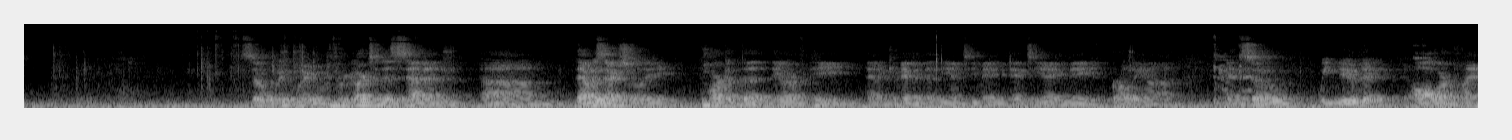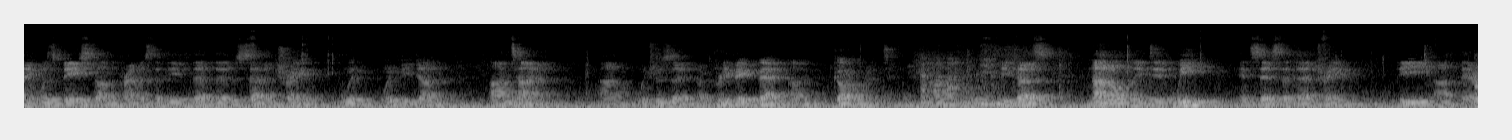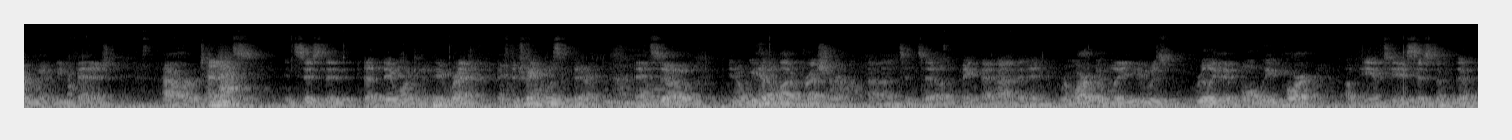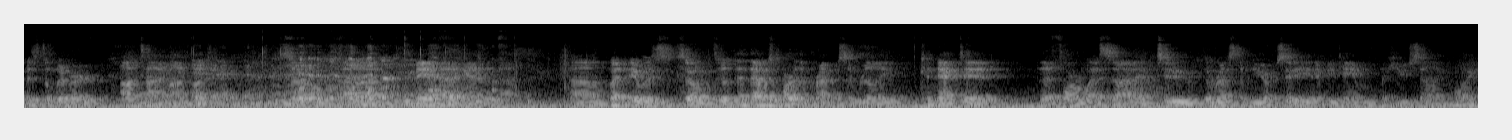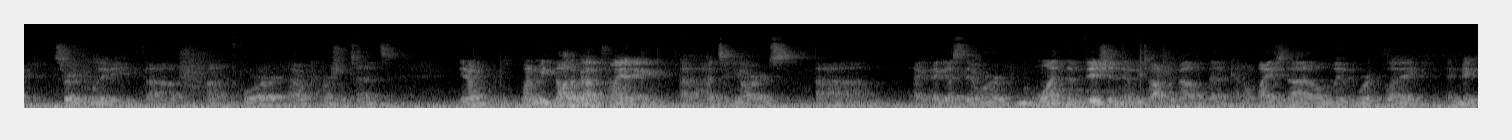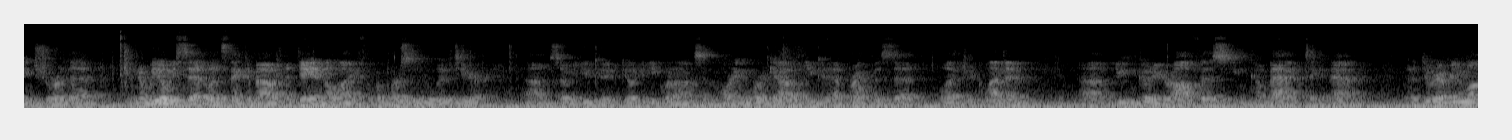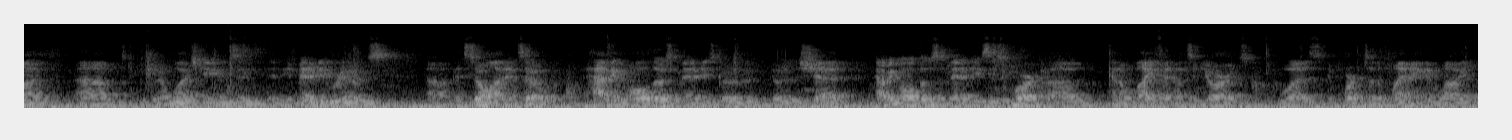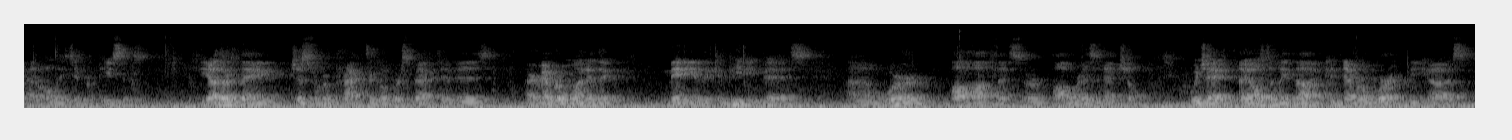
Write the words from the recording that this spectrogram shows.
So with, with regard to the seven, um, that was actually part of the, the RFP and a commitment that the MT made, MTA made early on. And so we knew that all our planning was based on the premise that the, that the seven train would, would be done on time, um, which was a, a pretty big bet on government. Um, Because not only did we insist that that train be uh, there when we finished. Our tenants insisted that they weren't gonna pay rent if the train wasn't there. And so, you know, we had a lot of pressure uh, to, to make that happen. And remarkably, it was really the only part of the MTA system that was delivered on time, on budget. So uh, we may have had a hand in that. Um, but it was, so, so that, that was part of the premise. It really connected the far west side to the rest of New York City, and it became a huge selling point, certainly um, um, for our commercial tenants. You know, when we thought about planning uh, Hudson Yards, I, guess there were, one, the vision that we talked about, that kind of lifestyle, live, work, play, and making sure that, you know, we always said, let's think about a day in the life of a person who lived here. Um, so you could go to Equinox in the morning and work out, you could have breakfast at Electric Lemon, um, you can go to your office, you can come back, take a nap, you know, do whatever you want, um, you know, watch games in, in the amenity rooms, uh, and so on. And so having all those amenities go to the, go to the shed, having all those amenities as part of kind of life at Hudson Yards was important to the planning and why you had all these different pieces. The other thing, just from a practical perspective, is I remember one of the, many of the competing bids um, were all office or all residential, which I, I ultimately thought could never work because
